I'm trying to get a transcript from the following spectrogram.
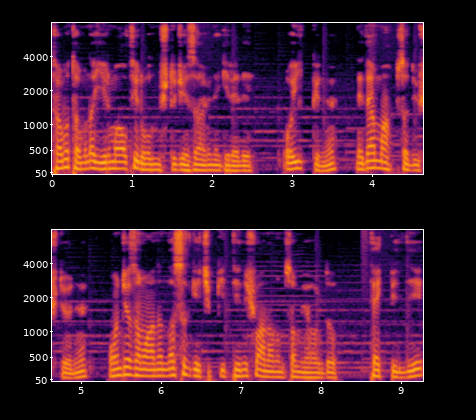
Tamı tamına 26 yıl olmuştu cezaevine gireli. O ilk günü, neden mahpusa düştüğünü, onca zamanın nasıl geçip gittiğini şu an anımsamıyordu. Tek bildiği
